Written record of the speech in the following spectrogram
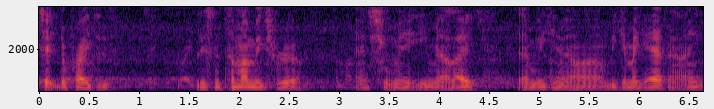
check the prices. Listen to my mix reel and shoot me an email, like, and we can uh, we can make it happen. Right?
